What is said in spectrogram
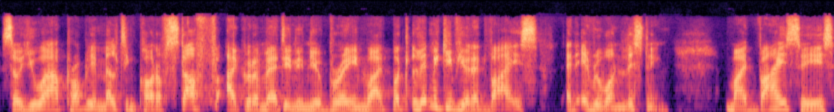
So you are probably a melting pot of stuff, I could imagine, in your brain, right? But let me give you an advice and everyone listening. My advice is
